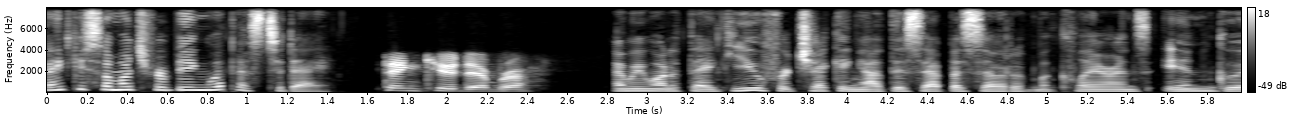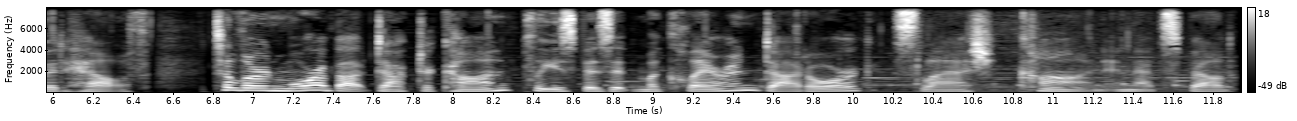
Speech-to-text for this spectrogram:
Thank you so much for being with us today. Thank you, Deborah. And we want to thank you for checking out this episode of McLaren's In Good Health. To learn more about Dr. Khan, please visit mclaren.org slash Khan, and that's spelled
